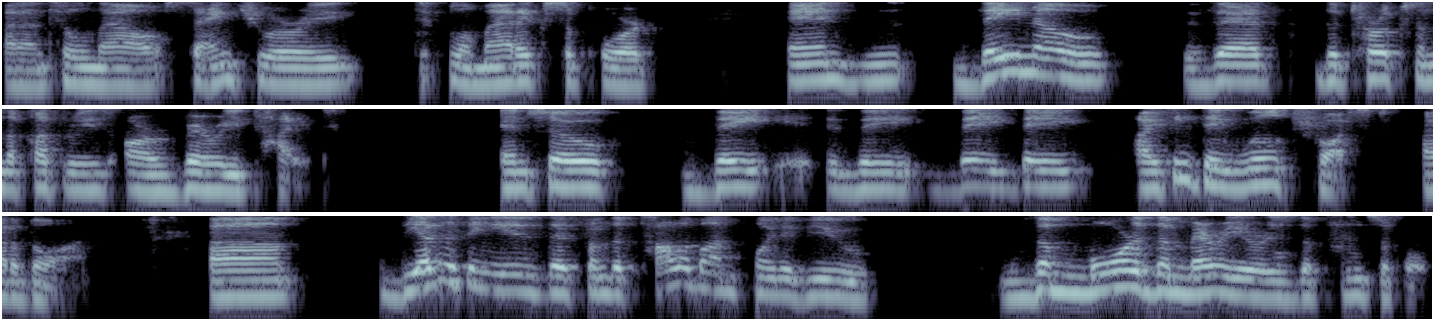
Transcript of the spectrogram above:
and until now, sanctuary, diplomatic support. And they know that the Turks and the Qataris are very tight. And so they, they, they, they, I think they will trust Erdogan. Um, the other thing is that from the Taliban point of view, the more the merrier is the principle.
